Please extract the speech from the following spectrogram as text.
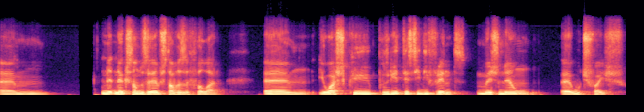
Um, na, na, questão dos adeptos estavas a falar, um, eu acho que poderia ter sido diferente, mas não uh, o desfecho.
